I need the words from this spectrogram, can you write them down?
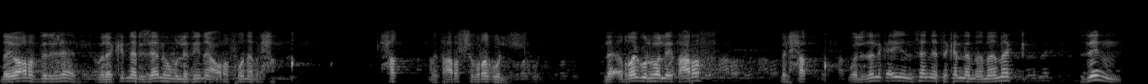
لا يعرف برجال ولكن الرجال هم الذين يعرفون بالحق. الحق ما يتعرفش برجل. لا الرجل هو اللي يتعرف بالحق. ولذلك أي إنسان يتكلم أمامك زن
